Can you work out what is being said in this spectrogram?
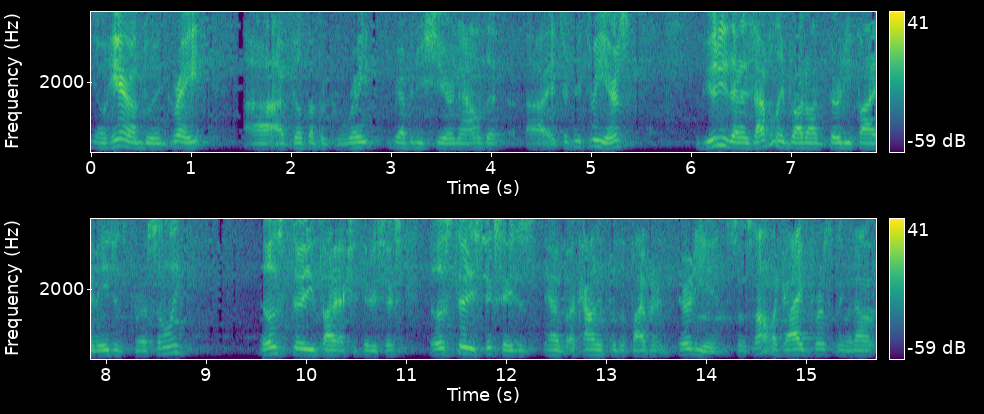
you know, here I'm doing great. Uh, I've built up a great revenue share now that uh, it took me three years. The beauty of that is I've only brought on 35 agents personally. Those 35, actually 36, those 36 agents have accounted for the 530 agents. So it's not like I personally went out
